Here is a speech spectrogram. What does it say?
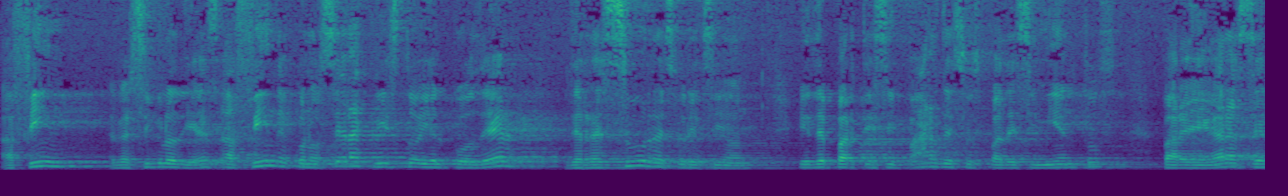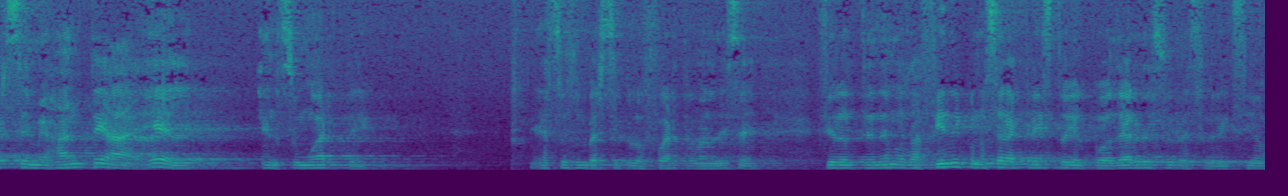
A fin, el versículo 10, a fin de conocer a Cristo y el poder de su resurrección y de participar de sus padecimientos para llegar a ser semejante a Él en su muerte. Esto es un versículo fuerte, hermano. Dice, si lo entendemos a fin de conocer a Cristo y el poder de su resurrección.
